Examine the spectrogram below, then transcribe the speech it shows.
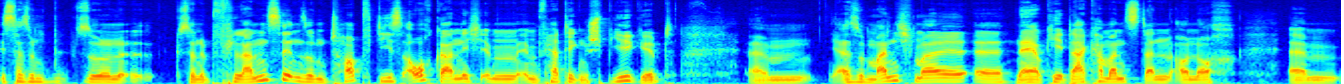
ist da so, ein, so, eine, so, eine, Pflanze in so einem Topf, die es auch gar nicht im, im fertigen Spiel gibt. Ähm, also manchmal, äh, naja, okay, da kann man es dann auch noch ähm,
